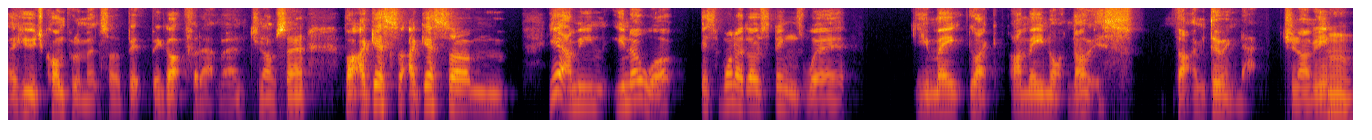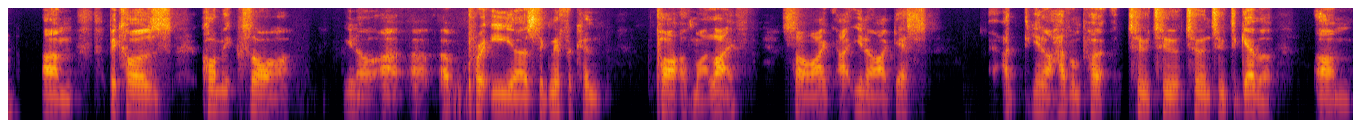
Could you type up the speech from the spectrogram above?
a huge compliment. So big big up for that, man. Do you know what I'm saying? But I guess I guess um yeah. I mean, you know what? It's one of those things where you may like I may not notice that I'm doing that. Do you know what I mean? Mm. Um, because comics are you know, a, a, a pretty uh, significant part of my life. So I, I, you know, I guess, I, you know, haven't put two, two, two and two together um,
